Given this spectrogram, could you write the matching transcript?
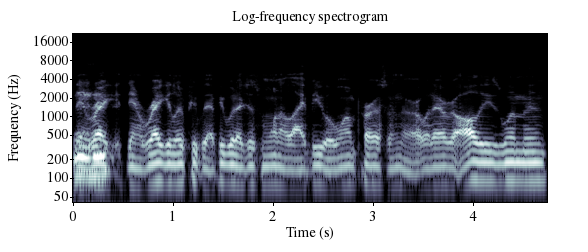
Than Mhm. reg- than regular people. That people that just want to like be with one person or whatever. All these women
